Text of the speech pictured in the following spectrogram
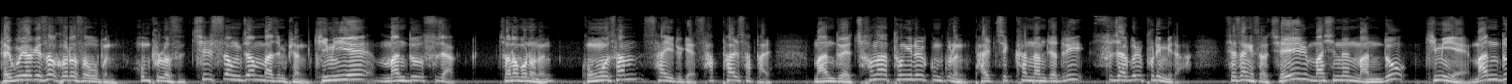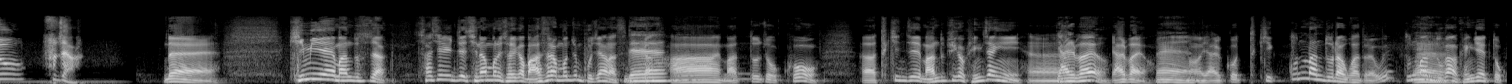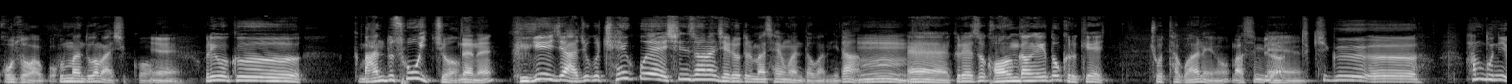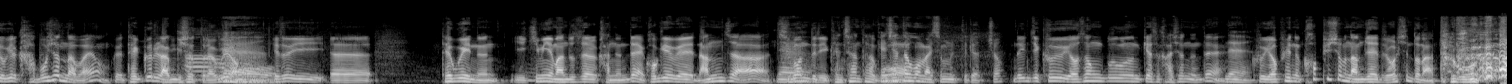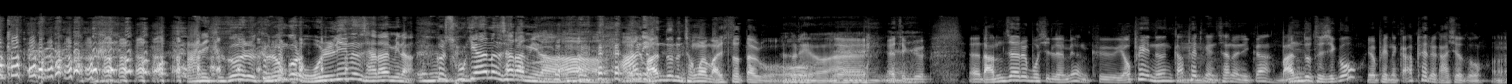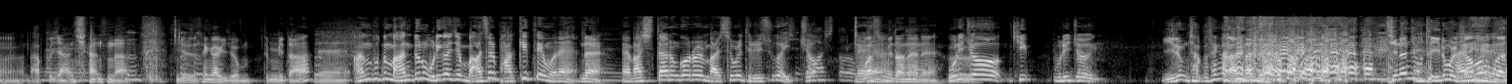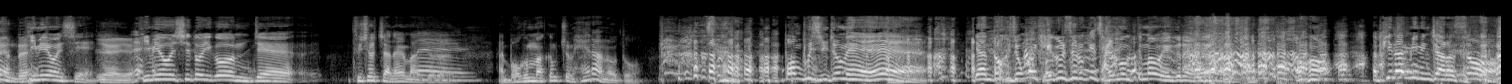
대구역에서 걸어서 5분 홈플러스 칠성점 맞은편 김희의 만두 수작 전화번호는 053-426-4848 만두의 천하통일을 꿈꾸는 발칙한 남자들이 수작을 부립니다. 세상에서 제일 맛있는 만두 김희의 만두 수작 네 김희의 만두 수작 사실 이제 지난번에 저희가 맛을 한번 좀 보지 않았습니까? 네. 아 맛도 좋고 아, 특히 이제 만두피가 굉장히 아, 얇아요. 얇아요. 네. 어, 얇고 특히 꾼만두라고 하더라고요. 꾼만두가 네. 굉장히 또 고소하고. 군만두가 맛있고. 예. 그리고 그, 그 만두 소 있죠. 네네. 그게 이제 아주 그 최고의 신선한 재료들만 사용한다고 합니다. 음. 예, 그래서 건강에도 그렇게 좋다고 하네요. 맞습니다. 네. 특히 그, 어, 한 분이 여기를 가보셨나 봐요. 그 댓글을 남기셨더라고요. 아, 네. 그래서 이, 에, 대구에 있는 이 김희의 만두사를 갔는데 거기에 왜 남자 네. 직원들이 괜찮다고. 괜찮다고 말씀을 드렸죠. 근데 이제 그 여성분께서 가셨는데 네. 그 옆에 있는 커피숍 남자애들이 훨씬 더 낫다고. 아니 그거를 그런 걸 올리는 사람이나 그걸 소개하는 사람이나 아니 아니 만두는 정말 맛있었다고. 아, 그래요? 아, 예. 네. 하여튼 그 어, 남자를 보시려면 그 옆에 있는 카페도 음. 괜찮으니까 네. 만두 드시고 옆에 있는 카페를 가셔도 어, 나쁘지 네. 않지 않나 이런 생각이 좀 듭니다. 네. 아무튼 만두는 우리가 이제 맛을 봤기 때문에 네. 네, 맛있다는 거를 말씀을 드릴 수가 진짜 있죠. 맛있더라고요. 네. 맞습니다. 네네. 우리 그저 기, 우리 저 이름 자꾸 생각 안 나죠? 지난주부터 이름을 까먹은 것 같은데. 김혜원 씨. 예, 예. 김혜원 씨도 이거 이제 드셨잖아요, 만두를. 네. 아, 먹은 만큼 좀 해라, 너도. 펌프질 좀 해. 야, 너 정말 개걸스럽게 잘 먹더만 왜 그래. 어? 나 피난민인 줄 알았어.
